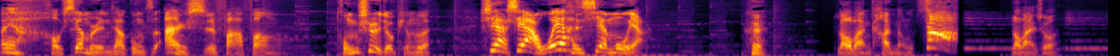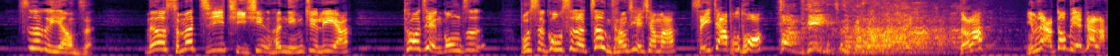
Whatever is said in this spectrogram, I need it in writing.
哎呀，好羡慕人家工资按时发放啊，同事就评论：“是呀是呀，我也很羡慕呀。”哼，老板看到了。老板说：“这个样子，能有什么集体性和凝聚力啊？拖欠工资不是公司的正常现象吗？谁家不拖？放屁！得了，你们俩都别干了，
